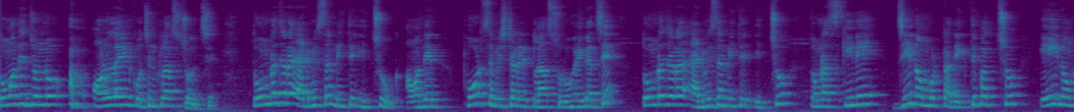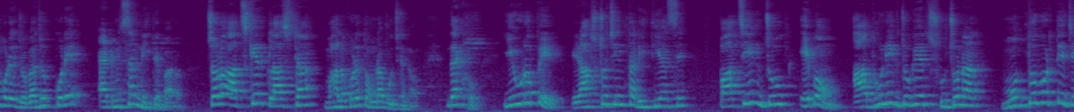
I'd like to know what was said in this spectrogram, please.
তোমাদের জন্য অনলাইন কোচিং ক্লাস চলছে। তোমরা যারা অ্যাডমিশন নিতে ইচ্ছুক, আমাদের ফোর্থ সেমিস্টারের ক্লাস শুরু হয়ে গেছে। তোমরা যারা অ্যাডমিশন নিতে ইচ্ছুক তোমরা স্ক্রিনে যে নম্বরটা দেখতে পাচ্ছ, এই নম্বরে যোগাযোগ করে অ্যাডমিশন নিতে পারো। চলো আজকের ক্লাসটা ভালো করে তোমরা বুঝে নাও। দেখো ইউরোপের রাষ্ট্রচিন্তার ইতিহাসে প্রাচীন যুগ এবং আধুনিক যুগের সূচনার মধ্যবর্তী যে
